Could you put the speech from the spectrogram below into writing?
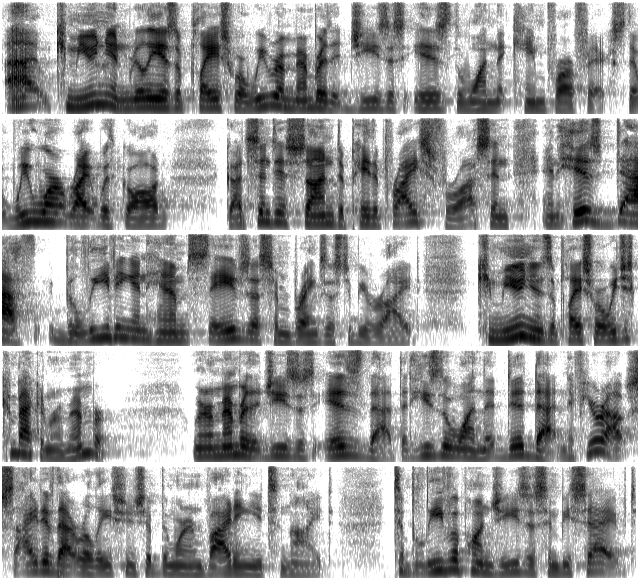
Uh, communion really is a place where we remember that Jesus is the one that came for our fix, that we weren't right with God God sent his son to pay the price for us, and, and his death, believing in him, saves us and brings us to be right. Communion is a place where we just come back and remember. We remember that Jesus is that, that he's the one that did that. And if you're outside of that relationship, then we're inviting you tonight to believe upon Jesus and be saved,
